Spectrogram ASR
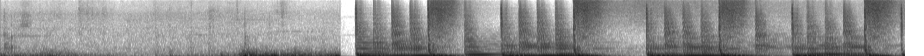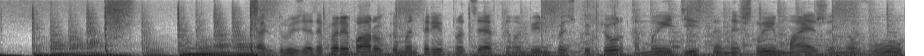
Паша. Так, друзі, а тепер пару коментарів про цей автомобіль без купюр. Ми дійсно знайшли майже нову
